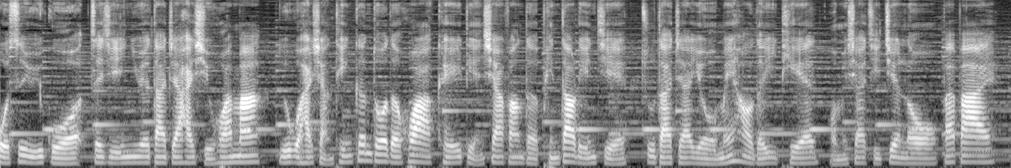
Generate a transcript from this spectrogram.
我是雨果，这集音乐大家还喜欢吗？如果还想听更多的话，可以点下方的频道连接。祝大家有美好的一天，我们下期见喽，拜拜！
